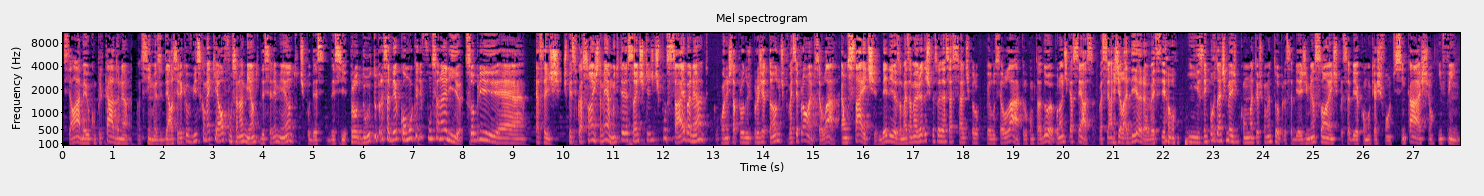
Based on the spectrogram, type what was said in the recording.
sei lá, meio complicado, né? Assim, mas o ideal seria que eu visse como é que é o funcionamento desse elemento, tipo, desse, desse produto para saber como que ele funcionaria. Sobre é, essas especificações também é muito interessante que a gente, tipo, saiba, né? Quando a gente tá projetando, tipo, vai ser pra onde? Celular? É um site? Beleza, mas a maioria das pessoas acessa site pelo, pelo celular, pelo computador, por onde que acessa? Vai ser uma geladeira? Vai ser um... E isso é importante mesmo, como o Matheus comentou, para saber as dimensões, para saber como que as fontes se encaixam, enfim.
